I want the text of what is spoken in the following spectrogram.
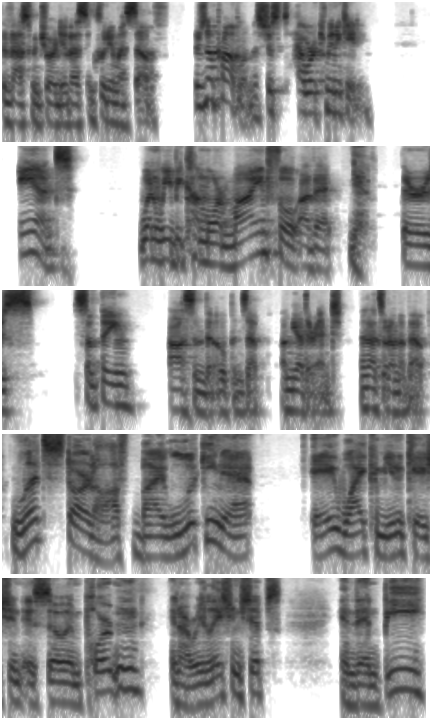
The vast majority of us, including myself, there's no problem. It's just how we're communicating. And when we become more mindful of it, Yeah. there's something awesome that opens up on the other end. And that's what I'm about. Let's start off by looking at A, why communication is so important in our relationships, and then B,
